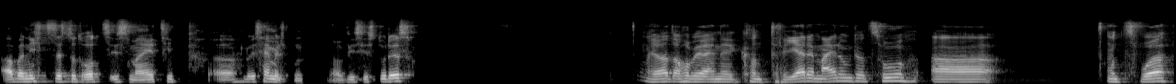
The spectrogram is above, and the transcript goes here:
Aber nichtsdestotrotz ist mein Tipp äh, Lewis Hamilton. Wie siehst du das? Ja, da habe ich eine konträre Meinung dazu. Äh, und zwar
